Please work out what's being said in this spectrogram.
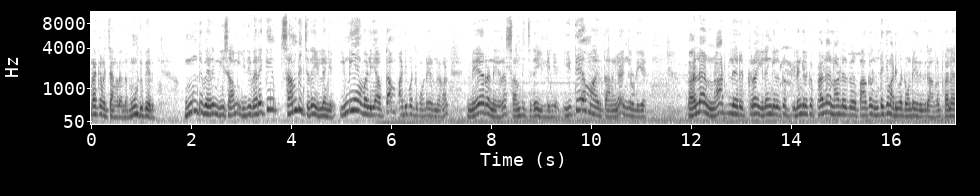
இறக்க வச்சாங்களே அந்த மூன்று பேர். மூன்று பேரும் ஈசாமி இதுவரைக்கும் சந்திச்சதே இல்லைங்க. இணைய வழியாக தான் அடிபட்டு கொண்டே இருந்தாங்க நேர நேர சந்திச்சதே இல்லைங்க. இதே மாதிரி தானுங்க எங்களுடைய பல நாட்டில் இருக்கிற இளைஞருக்கு இளைஞருக்கு பல நாட்டில் இருக்கிற பார்க்கல இன்றைக்கும் அடிபட்டு கொண்டே இருக்கிறாங்க. பல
